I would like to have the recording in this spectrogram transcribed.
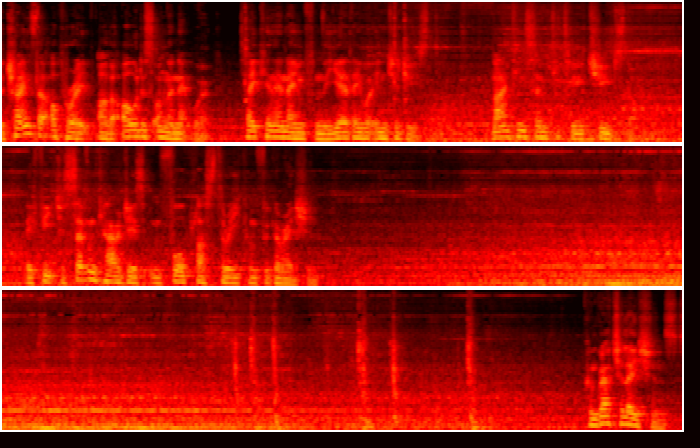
The trains that operate are the oldest on the network, taking their name from the year they were introduced 1972 tube stock. They feature seven carriages in 4 plus 3 configuration. Congratulations!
